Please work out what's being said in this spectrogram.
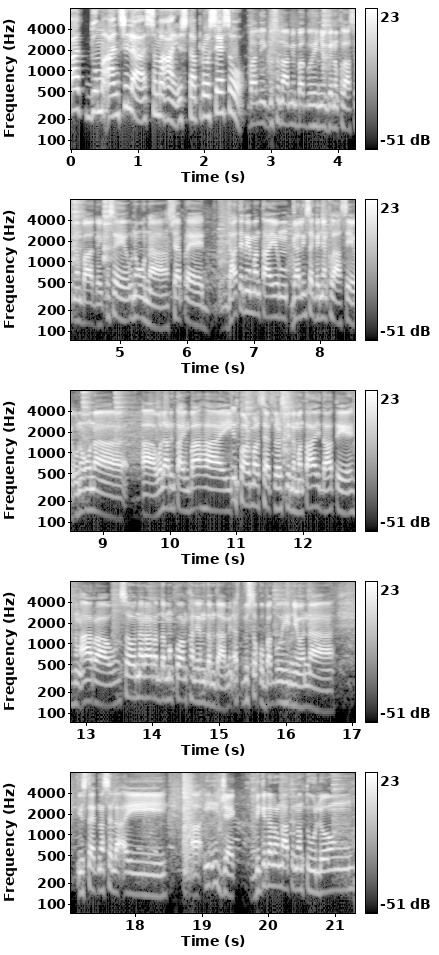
at dumaan sila sa maayos na proseso. Bali, gusto namin baguhin yung ganong klase ng bagay kasi unang-una, syempre, dati naman tayong galing sa ganyang klase. Unang-una, ah, wala rin tayong bahay. Informal settlers din naman tayo dati, nung araw. So, nararamdaman ko ang kanilang damdamin at gusto ko baguhin yun na instead na sila ay ah, i-eject, bigyan na lang natin ng tulong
